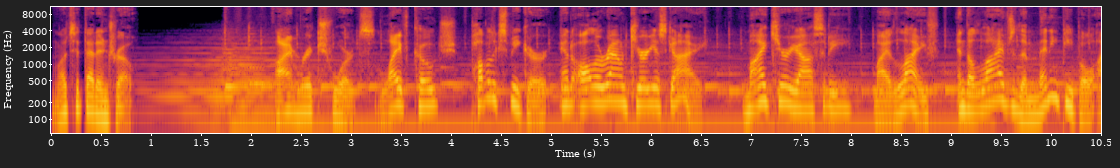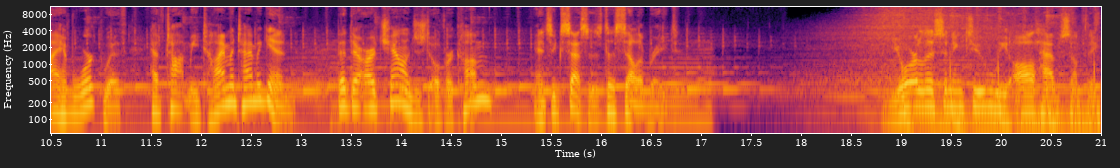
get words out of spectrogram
Let's hit that intro. I'm Rick Schwartz, life coach, public speaker, and all around curious guy. My curiosity, my life, and the lives of the many people I have worked with have taught me time and time again that there are challenges to overcome and successes to celebrate. You're listening to We All Have Something,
